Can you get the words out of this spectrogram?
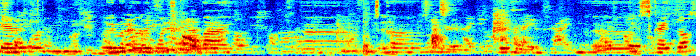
them. Me my brother wants to buy uh, what's it called uh, Skyblock,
